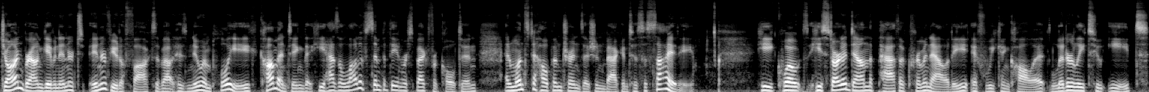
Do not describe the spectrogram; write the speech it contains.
John Brown gave an inter- interview to Fox about his new employee, commenting that he has a lot of sympathy and respect for Colton and wants to help him transition back into society. He quotes, he started down the path of criminality, if we can call it, literally to eat.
